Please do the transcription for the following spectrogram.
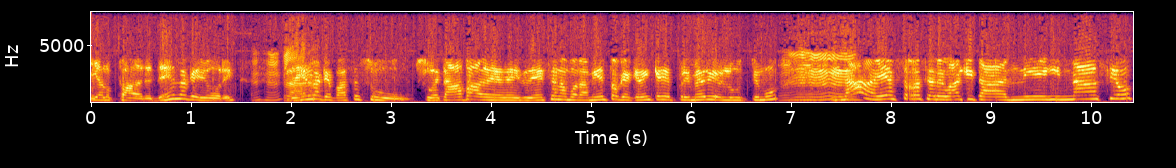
y a los padres, déjenla que llore, déjenla que pase su, su etapa de, de- de ese enamoramiento que creen que es el primero y el último. Y nada, ella sola se le va a quitar ni el gimnasio,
